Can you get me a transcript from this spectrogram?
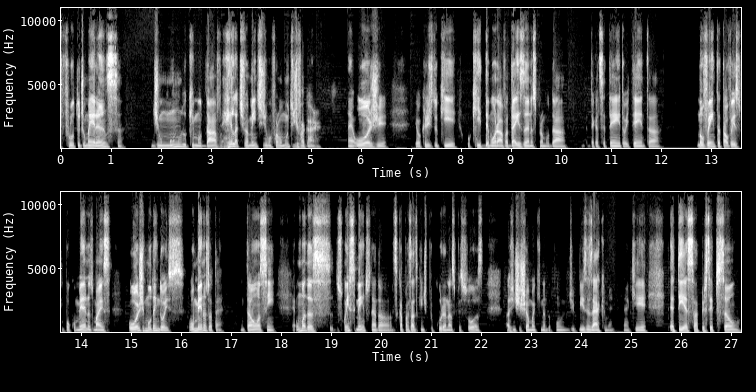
fruto de uma herança de um mundo que mudava relativamente de uma forma muito devagar. Né? Hoje, eu acredito que o que demorava 10 anos para mudar, década de 70, 80, 90 talvez um pouco menos, mas hoje muda em dois, ou menos até. Então, assim, uma das dos conhecimentos, né, das capacidades que a gente procura nas pessoas, a gente chama aqui né, do ponto de business acumen, né, que é ter essa percepção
